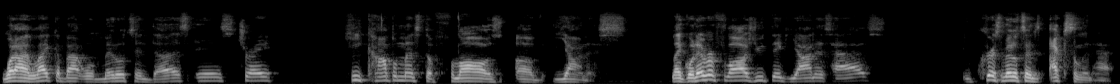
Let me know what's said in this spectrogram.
What I like about what Middleton does is Trey, he complements the flaws of Giannis. Like whatever flaws you think Giannis has, Khris Middleton's excellent at.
